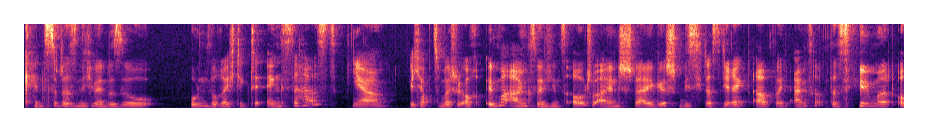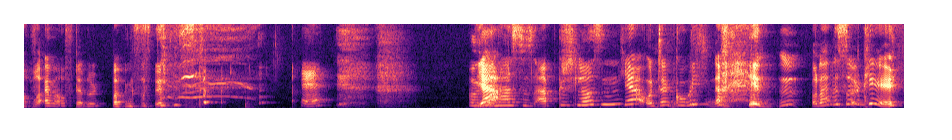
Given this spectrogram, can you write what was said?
kennst du das nicht, wenn du so unberechtigte Ängste hast? Ja. Ich habe zum Beispiel auch immer Angst, wenn ich ins Auto einsteige, schließe ich das direkt ab, weil ich Angst habe, dass jemand auf einmal auf der Rückbank sitzt. Hä? Und Ja. dann hast du es abgeschlossen? Ja, und dann gucke ich nach hinten und dann ist okay.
